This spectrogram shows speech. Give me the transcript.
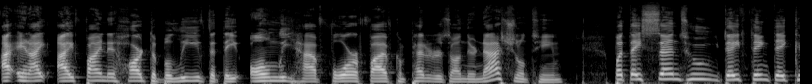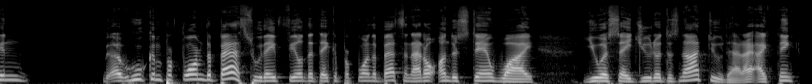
I, and I, I find it hard to believe that they only have four or five competitors on their national team, but they send who they think they can uh, who can perform the best, who they feel that they can perform the best. And I don't understand why USA Judo does not do that. I, I think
